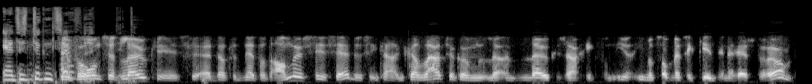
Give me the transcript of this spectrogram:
Ja, het is natuurlijk niet en voor ons het leuke is eh, dat het net wat anders is. Hè? Dus ik, had- ik had laatst ook een, le- een leuke, zag ik, van iemand zat met zijn kind in een restaurant.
